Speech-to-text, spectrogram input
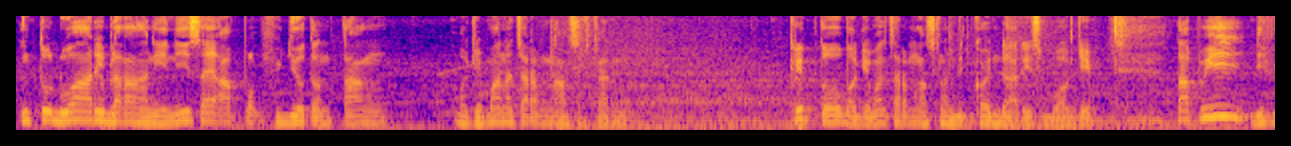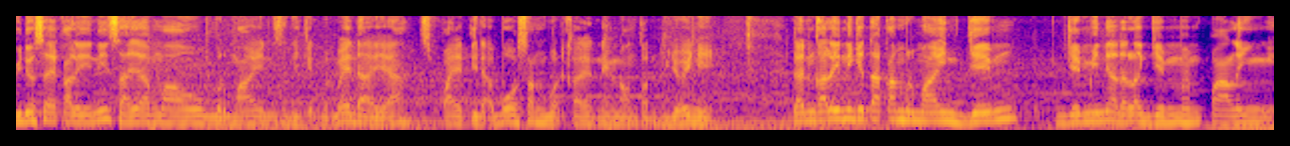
untuk dua hari belakangan ini saya upload video tentang Bagaimana cara menghasilkan kripto, bagaimana cara menghasilkan bitcoin dari sebuah game. Tapi di video saya kali ini saya mau bermain sedikit berbeda ya Supaya tidak bosan buat kalian yang nonton video ini. Dan kali ini kita akan bermain game Game ini adalah game yang paling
